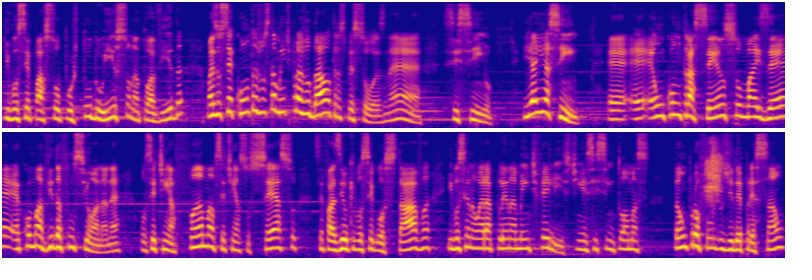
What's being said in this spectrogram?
que você passou por tudo isso na tua vida, mas você conta justamente para ajudar outras pessoas, né, Cicinho? E aí, assim, é, é, é um contrassenso, mas é, é como a vida funciona, né? Você tinha fama, você tinha sucesso, você fazia o que você gostava e você não era plenamente feliz. Tinha esses sintomas tão profundos de depressão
